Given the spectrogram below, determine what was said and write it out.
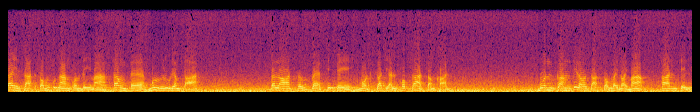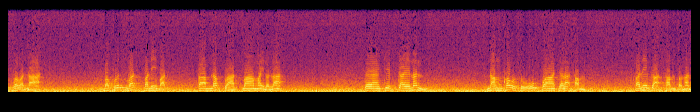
ได้สะสมคุณงามความดีมา ตั้งแต่มือรู้เรียงสา ตลอดถึงแปดสิบปีหมดกเกษียณภพชาติสังขาร บุญกรรมที่เราสะสมไว้น้อยมาก ทานศีลภาวนา ประพฤติวัดปฏิบัติตามนักปราชญ์มาไม่ลดละ แต่จิตใจนั้นนำเข้าสู่อุปาจารธรรมคณิกะธรรมเท่านั้น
